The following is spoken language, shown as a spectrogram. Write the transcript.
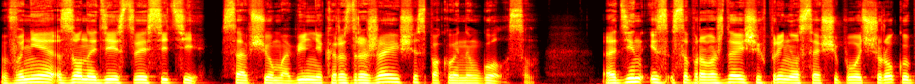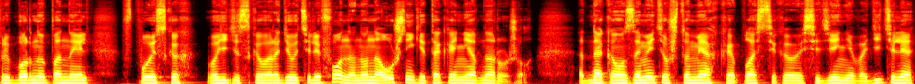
«Вне зоны действия сети», — сообщил мобильник раздражающе спокойным голосом. Один из сопровождающих принялся ощупывать широкую приборную панель в поисках водительского радиотелефона, но наушники так и не обнаружил. Однако он заметил, что мягкое пластиковое сиденье водителя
